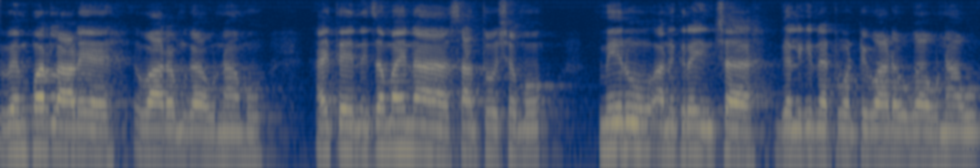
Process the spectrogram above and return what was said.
వెంపర్లాడే వారంగా ఉన్నాము. అయితే నిజమైన సంతోషము మీరు అనుగ్రహించగలిగినటువంటి వాడవుగా ఉన్నావు.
